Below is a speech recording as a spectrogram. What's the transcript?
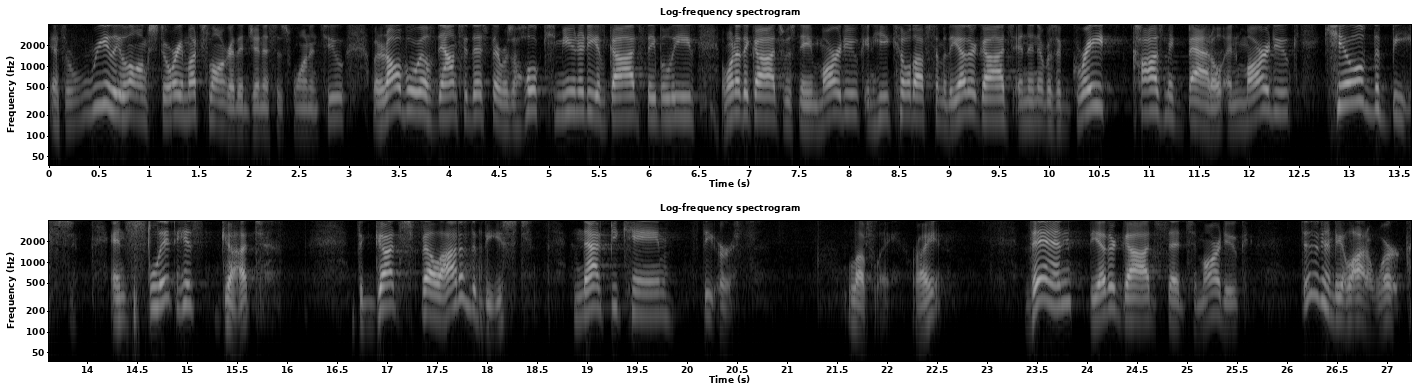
It's a really long story, much longer than Genesis 1 and 2, but it all boils down to this. There was a whole community of gods, they believe. One of the gods was named Marduk, and he killed off some of the other gods, and then there was a great cosmic battle, and Marduk killed the beast and slit his gut. The guts fell out of the beast, and that became the earth. Lovely, right? Then the other gods said to Marduk, This is going to be a lot of work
